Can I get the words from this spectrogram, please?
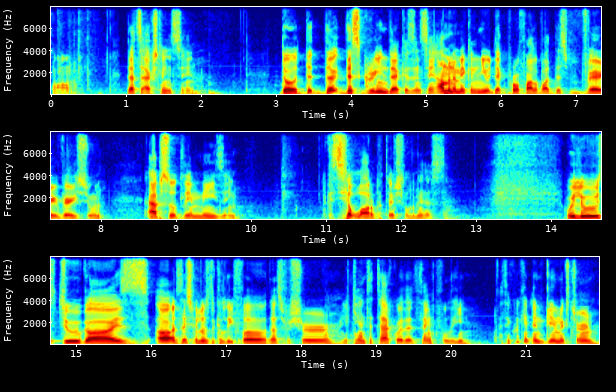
Wow. That's actually insane. Though the, the, this green deck is insane. I'm gonna make a new deck profile about this very very soon. Absolutely amazing. I can see a lot of potential in this. We lose two guys. Oh, at least we lose the Kalifa, that's for sure. He can't attack with it, thankfully. I think we can end game next turn.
